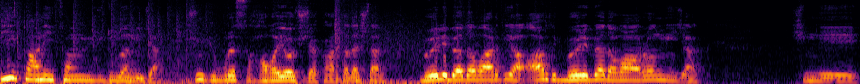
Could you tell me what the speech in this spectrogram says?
bir tane insanın vücudu bulamayacak. Çünkü burası havaya uçacak arkadaşlar. Böyle bir ada vardı ya artık böyle bir ada var olmayacak. Şimdi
